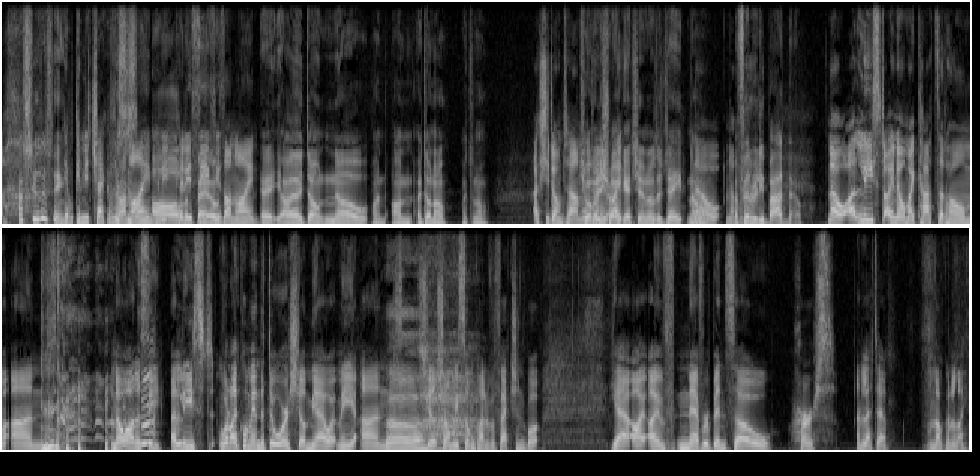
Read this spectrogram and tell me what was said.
That's the other thing. yeah, but can you check if they're This is online? Can you, can you see if about- he's online? Uh, I don't know. On, on I don't know. I don't know. Actually, don't tell me. Do you I want me don't to try even- and get you another date? No, No, no. I feel really bad now. No, at least I know my cat's at home and No, honestly, at least when I come in the door she'll meow at me and she'll show me some kind of affection, but yeah, I, I've never been so hurt and let down. I'm not gonna lie.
